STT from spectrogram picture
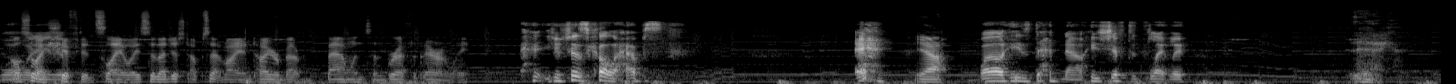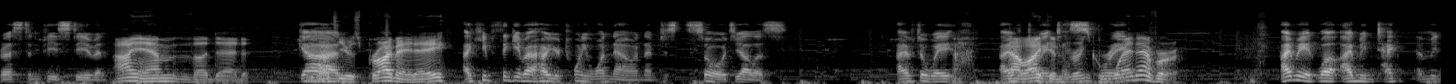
Well, also I do shifted slightly, so that just upset my entire ba- balance and breath apparently. you just collapse. Eh. Yeah. Well, he's dead now. He shifted slightly. Rest in peace, Steven. I am the dead. You're about God, to use primate, eh? I keep thinking about how you're 21 now, and I'm just so jealous. I have to wait. I now to I wait can drink spring. whenever. I mean, well, I mean, tech. I mean,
